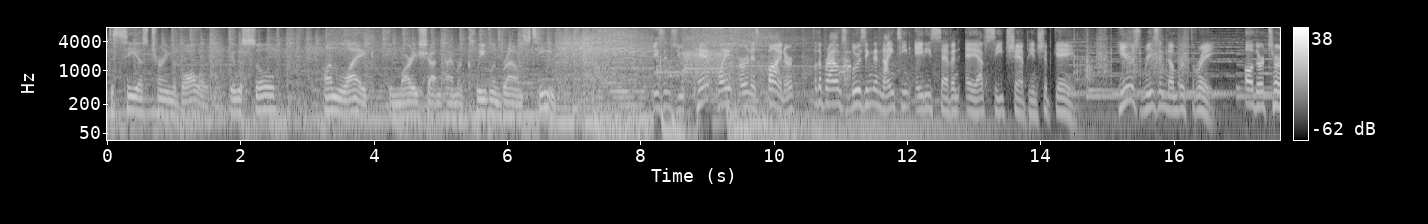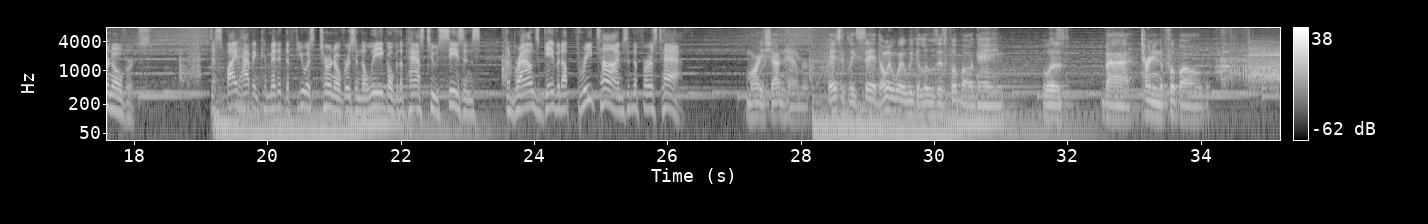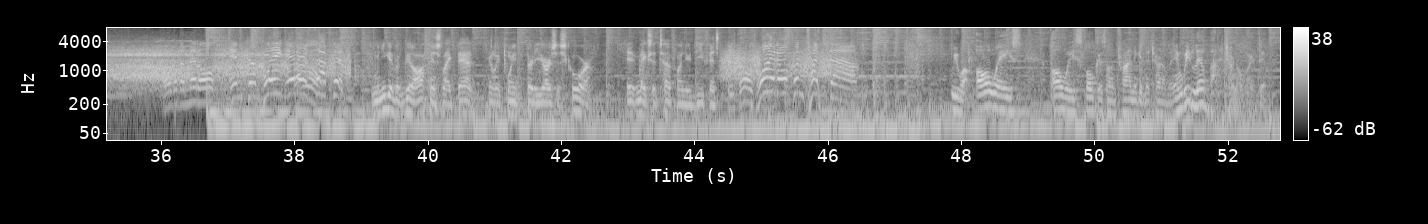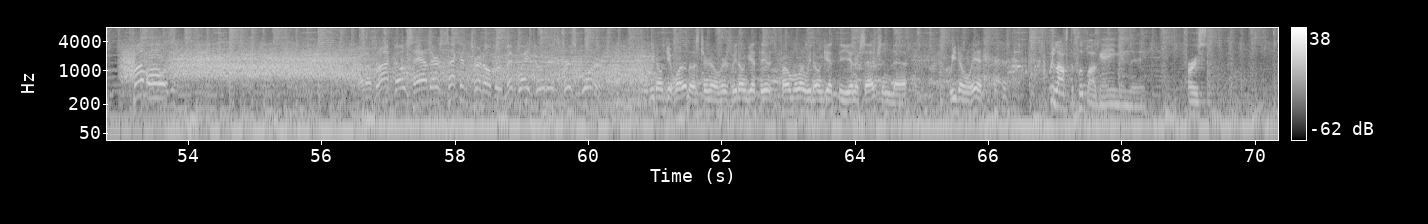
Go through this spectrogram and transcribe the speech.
To see us turning the ball over, it was so unlike a Marty Schottenheimer Cleveland Browns team. Reasons you can't blame Earnest Byner for the Browns losing the 1987 AFC Championship game. Here's reason number three other turnovers. Despite having committed the fewest turnovers in the league over the past two seasons, the Browns gave it up three times in the first half. Marty Schottenheimer basically said the only way we could lose this football game was by turning the football over. Over the middle, incomplete, intercepted. When you give a good offense like that, only 20, 30 yards to score, it makes it tough on your defense. He throws wide open, touchdown. We were always, always focused on trying to get the turnover, and we live by the turnover at Denver. Fumbles. Broncos have their second turnover midway through this first quarter. We don't get one of those turnovers. We don't get the fumble and we don't get the interception. Uh, we don't win. we lost the football game in the first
